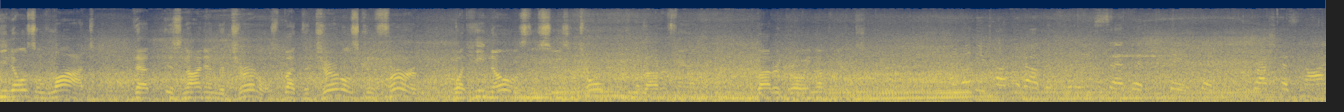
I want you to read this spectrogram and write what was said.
He knows a lot that is not in the journals, but the journals confirm what he knows that Susan told him about her family, about her growing up years. I know they talked about the police said that they, that Rush has not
